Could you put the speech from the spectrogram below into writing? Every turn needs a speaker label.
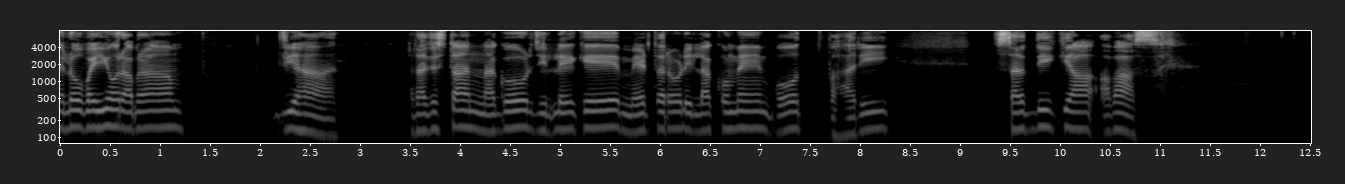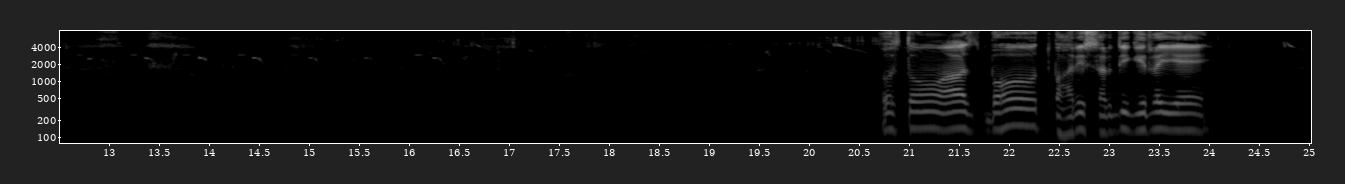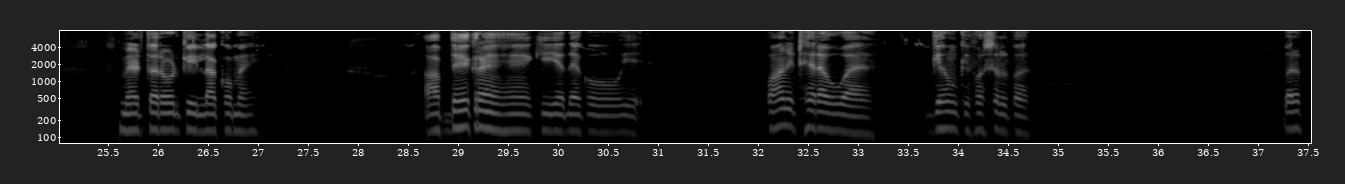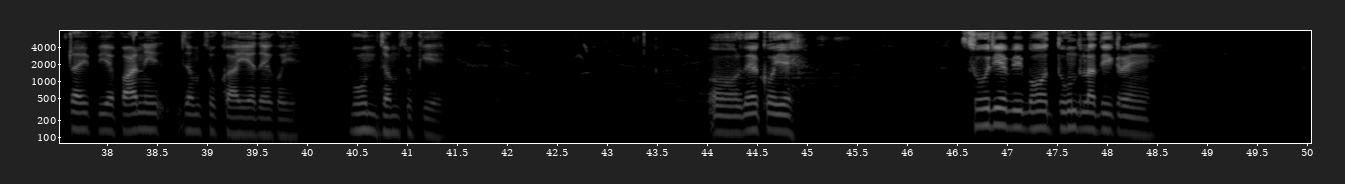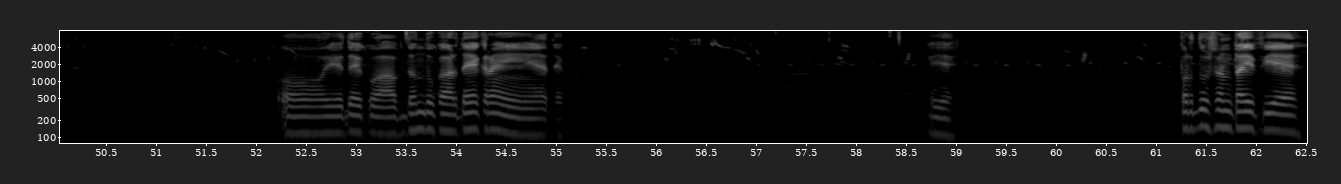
Speaker 1: Hello भाइयों, राम राम। जी हाँ राजस्थान नागौर ज़िले के मेड़ता रोड इलाकों में बहुत भारी सर्दी का आवास दोस्तों, आज बहुत भारी सर्दी गिर रही है मेड़ता रोड के इलाकों में। आप देख रहे हैं कि ये देखो, ये पानी ठहरा हुआ है गेहूँ की फ़सल पर। बर्फ़ टाइप ये पानी जम चुका है, ये देखो ये, बूंद जम चुकी है। और देखो ये, सूर्य भी बहुत धुंधला दिख रहे हैं। और ये देखो, आप धंधुकार देख रहे हैं, ये देखो। ये प्रदूषण टाइप ये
